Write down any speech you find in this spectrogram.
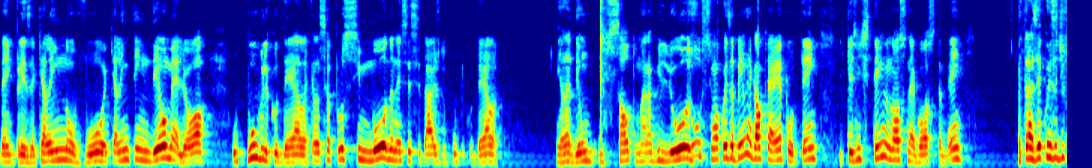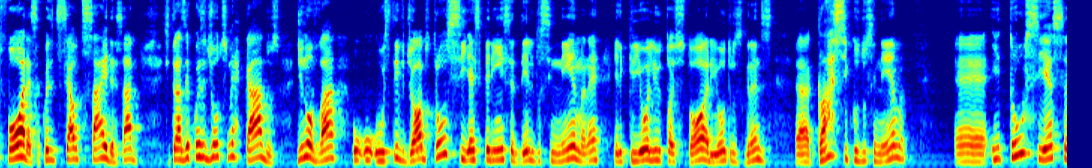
da empresa, que ela inovou, que ela entendeu melhor o público dela, que ela se aproximou da necessidade do público dela. E ela deu um, um salto maravilhoso. Uma coisa bem legal que a Apple tem e que a gente tem no nosso negócio também é trazer coisa de fora, essa coisa de ser outsider, sabe? De trazer coisa de outros mercados, de inovar. O, o, o, Steve Jobs trouxe a experiência dele do cinema, né? Ele criou ali o Toy Story e outros grandes uh, clássicos do cinema é, e trouxe essa,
